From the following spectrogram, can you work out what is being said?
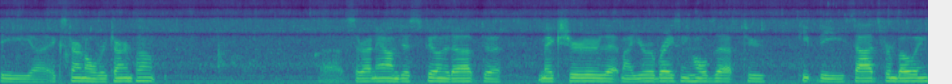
the uh, external return pump uh, so right now I'm just filling it up to make sure that my Euro bracing holds up to keep the sides from bowing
